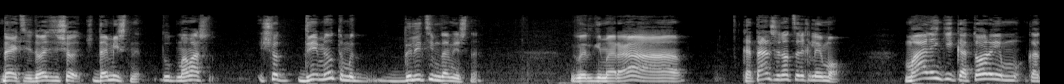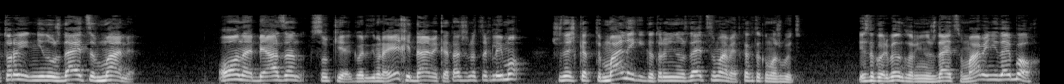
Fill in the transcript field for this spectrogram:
Дайте, давайте еще до Мишны. Тут мамаш, еще две минуты мы долетим до Мишны. Говорит Гимара, катан шино царих леймо. Маленький, который, который не нуждается в маме. Он обязан в суке. Говорит Гимара, эх, и дами, каташи на ему. Что значит, маленький, который не нуждается в маме? Это как такое может быть? Есть такой ребенок, который не нуждается в маме, не дай бог.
